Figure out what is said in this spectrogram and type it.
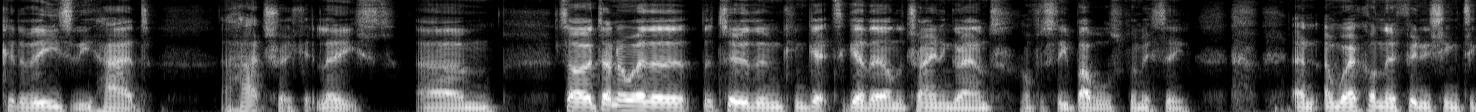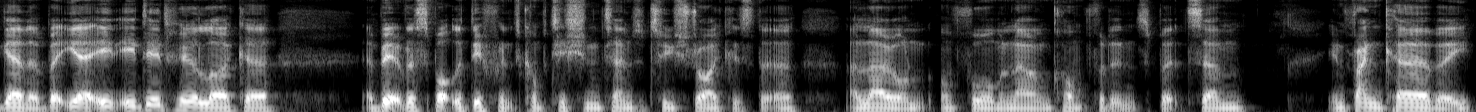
could have easily had a hat trick at least. Um, so I don't know whether the two of them can get together on the training ground, obviously bubbles permitting, and, and work on their finishing together. But yeah, it, it did feel like a a bit of a spot the difference competition in terms of two strikers that are, are low on, on form and low on confidence. But um, in Fran Kirby,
